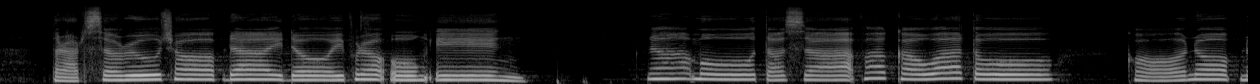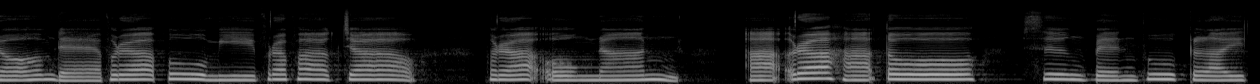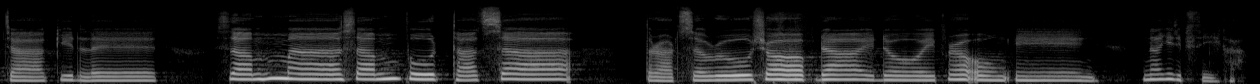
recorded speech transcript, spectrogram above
ตรัสรู้ชอบได้โดยพระองค์เอง นะโมตัสสะภะคะวะโต ขอนอบน้อมแด่พระผู้มีพระภาคเจ้า พระองค์นั้นอะระหะโต ซึ่งเป็นผู้ไกลจากกิเลส สัมมาสัมพุทธัสสะตรัสรู้ชอบได้โดยพระองค์เอง หน้า 24 ค่ะ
